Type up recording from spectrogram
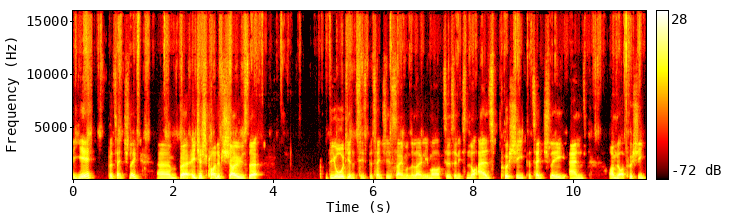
a year potentially, um, but it just kind of shows that the audience is potentially the same on the lonely marketers and it's not as pushy potentially and i'm not a pushy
